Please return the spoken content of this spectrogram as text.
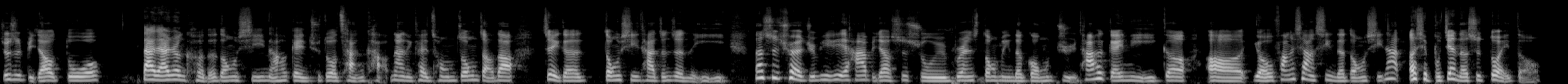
就是比较多。大家认可的东西，然后给你去做参考，那你可以从中找到这个东西它真正的意义。但是 Chat GPT 它比较是属于 brainstorming 的工具，它会给你一个呃有方向性的东西，那而且不见得是对的哦。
